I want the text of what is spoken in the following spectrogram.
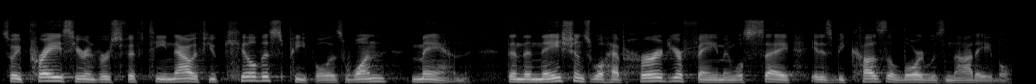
So he prays here in verse 15 Now, if you kill this people as one man, then the nations will have heard your fame and will say, It is because the Lord was not able.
